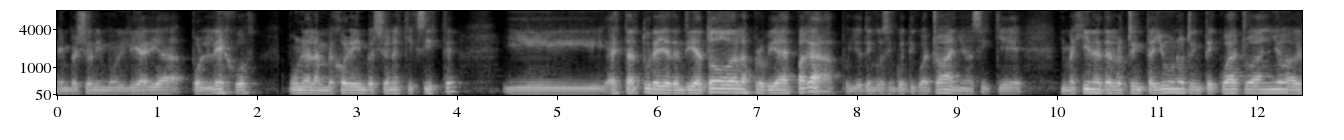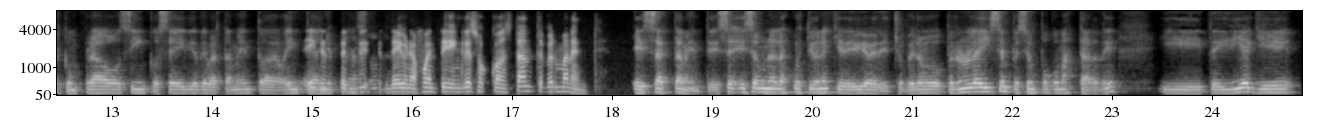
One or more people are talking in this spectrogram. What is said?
la inversión inmobiliaria, por lejos, una de las mejores inversiones que existe y a esta altura ya tendría todas las propiedades pagadas, pues yo tengo 54 años, así que imagínate a los 31, 34 años haber comprado 5, 6, 10 departamentos a 20 años. De una fuente de ingresos constante, permanente. Exactamente, esa, esa, es una de las cuestiones que debí haber hecho, pero, pero no la hice, empecé un poco más tarde y te diría que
